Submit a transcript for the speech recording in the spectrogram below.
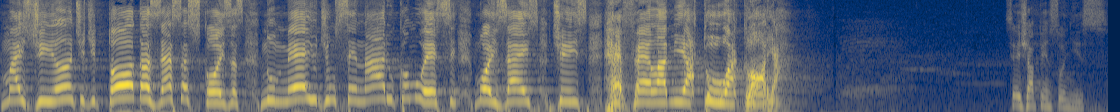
Mas diante de todas essas coisas, no meio de um cenário como esse, Moisés diz: Revela-me a tua glória. Você já pensou nisso?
